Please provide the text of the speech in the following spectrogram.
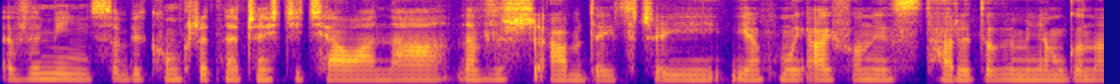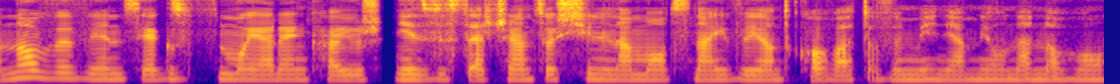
wymienić sobie konkretne części ciała na, na wyższy update, czyli jak mój iPhone jest stary, to wymieniam go na nowy, więc jak moja ręka już nie jest wystarczająco silna, mocna i wyjątkowa, to wymieniam ją na nową,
